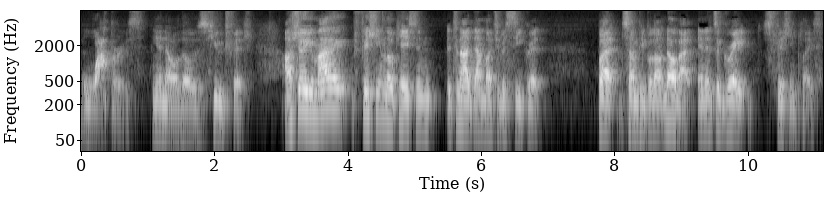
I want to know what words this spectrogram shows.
whoppers. You know, those huge fish. I'll show you my fishing location. It's not that much of a secret, but some people don't know about it, and it's a great fishing place.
